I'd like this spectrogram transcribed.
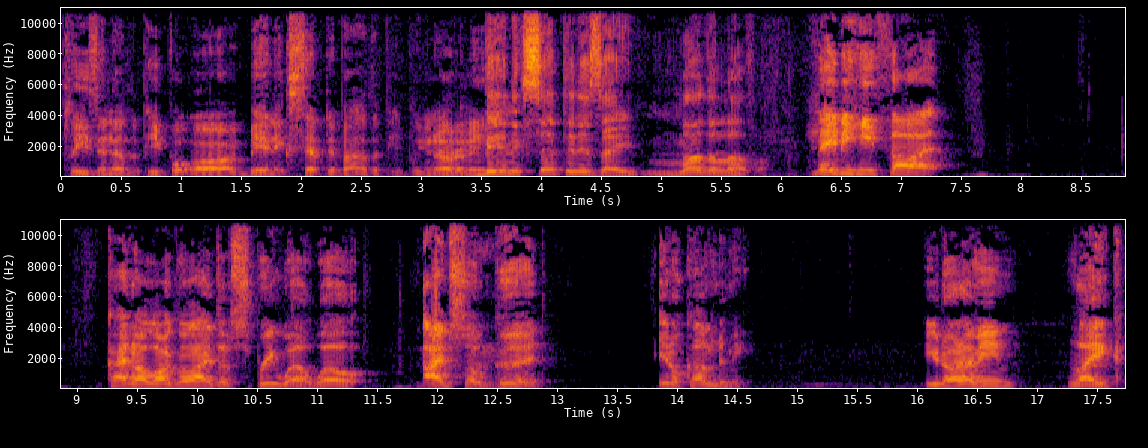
pleasing other people or being accepted by other people. You know what I mean? Being accepted is a mother lover. Maybe he thought, kind of along the lines of Sprewell. Well, I'm so good, it'll come to me. You know what I mean? Like,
